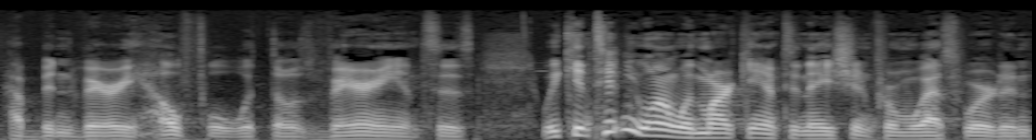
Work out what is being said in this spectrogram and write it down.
have been very helpful with those variances. We continue on with Mark Antonation from Westword. And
